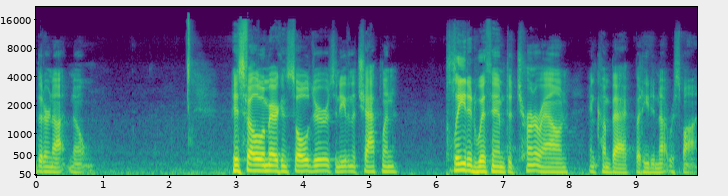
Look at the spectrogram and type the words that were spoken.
that are not known. His fellow American soldiers and even the chaplain pleaded with him to turn around and come back, but he did not respond.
